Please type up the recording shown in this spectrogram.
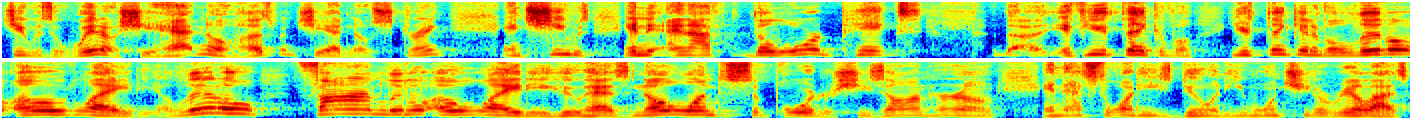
She was a widow. She had no husband. She had no strength. And she was, and, and I, the Lord picks if you think of a, you're thinking of a little old lady, a little fine little old lady who has no one to support her. She's on her own. And that's what he's doing. He wants you to realize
